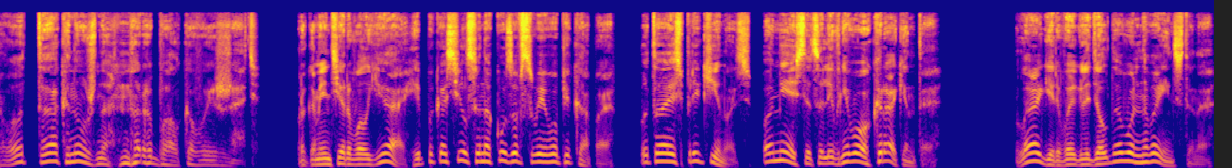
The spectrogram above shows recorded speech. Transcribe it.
вот так нужно на рыбалку выезжать», — прокомментировал я и покосился на кузов своего пикапа, пытаясь прикинуть, поместится ли в него кракен-то. Лагерь выглядел довольно воинственно.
